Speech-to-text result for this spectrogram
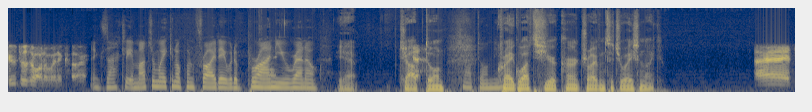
Who doesn't want to win a car? Exactly. Imagine waking up on Friday with a brand new Renault. Yeah, job Yeah. done. Job done. Yeah. Craig, what's your current driving situation like? Uh, it's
